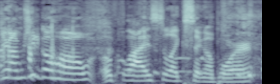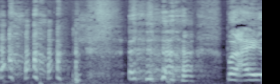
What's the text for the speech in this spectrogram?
Yeah, I'm just gonna go home. Applies to like Singapore. But I,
